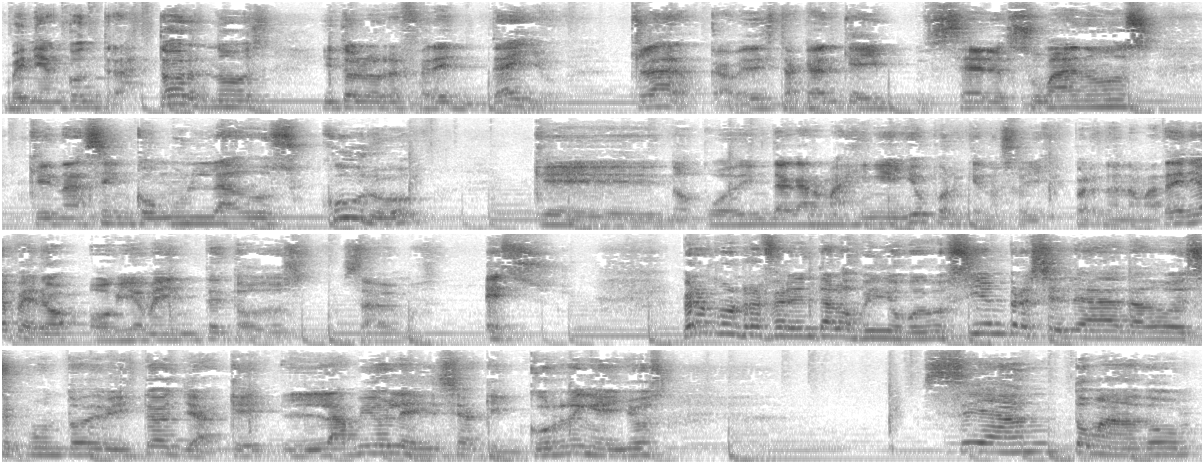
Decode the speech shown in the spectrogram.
venían con trastornos y todo lo referente a ello. Claro, cabe destacar que hay seres humanos que nacen con un lado oscuro que no puedo indagar más en ello porque no soy experto en la materia, pero obviamente todos sabemos eso. Pero con referente a los videojuegos siempre se le ha dado ese punto de vista ya que la violencia que incurren ellos se han tomado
